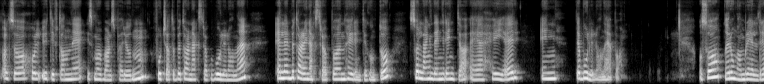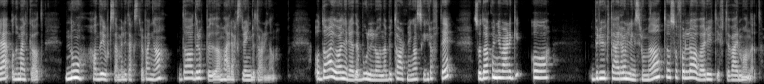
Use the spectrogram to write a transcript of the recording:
altså hold utgiftene ned i småbarnsperioden, fortsett å betale ekstra på boliglånet, eller betale inn ekstra på en høyrentekonto, så lenge den renta er høyere enn det boliglånet er på. Og så, når ungene blir eldre, og du merker at nå hadde det gjort seg med litt ekstra penger, da dropper du de her ekstra innbetalingene. Og da er jo allerede boliglånet betalt ned ganske kraftig, så da kan du velge å bruke dette handlingsrommet da, til å få lavere utgifter hver måned.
